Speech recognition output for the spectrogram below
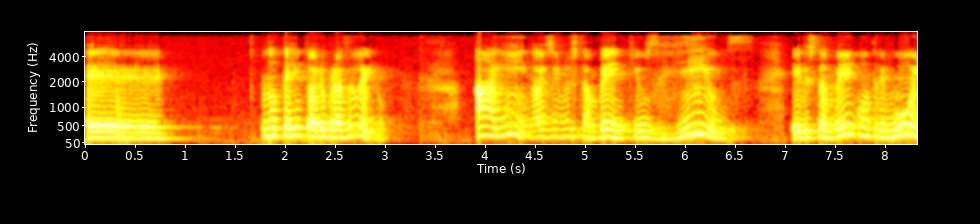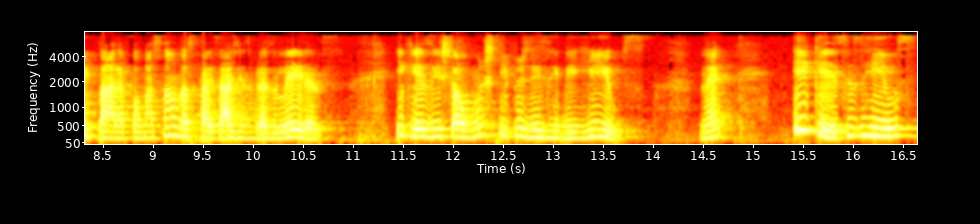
é, no território brasileiro. Aí, nós vimos também que os rios, eles também contribuem para a formação das paisagens brasileiras e que existem alguns tipos de, de rios, né? E que esses rios,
